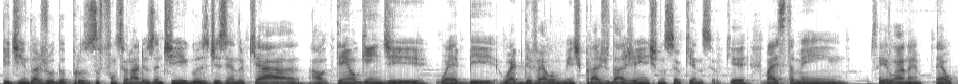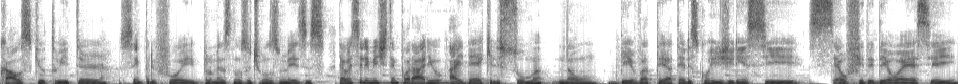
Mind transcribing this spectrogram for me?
pedindo ajuda pros funcionários antigos, dizendo que ah, tem alguém de web, web development para ajudar a gente, não sei o que, não sei o que. Mas também sei lá, né? É o caos que o Twitter sempre foi, pelo menos nos últimos meses. Então, esse limite temporário, a ideia é que ele suma, não deva ter até eles corrigirem esse selfie DDoS aí.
